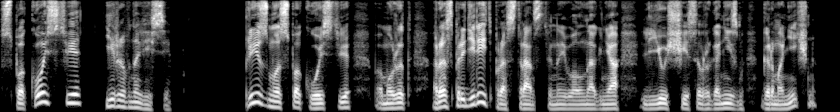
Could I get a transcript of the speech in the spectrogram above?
спокойствие и равновесие. Призма спокойствия поможет распределить пространственные волны огня, льющиеся в организм гармонично,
